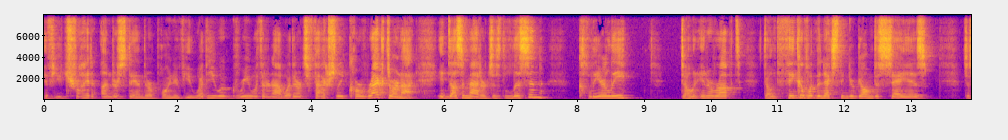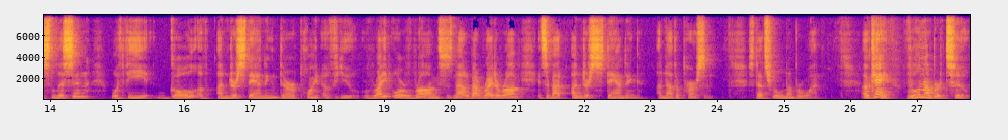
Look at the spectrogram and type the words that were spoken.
if you try to understand their point of view, whether you agree with it or not, whether it's factually correct or not. It doesn't matter. Just listen clearly. Don't interrupt. Don't think of what the next thing you're going to say is. Just listen with the goal of understanding their point of view. Right or wrong. This is not about right or wrong, it's about understanding another person. So that's rule number one. Okay, rule number two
